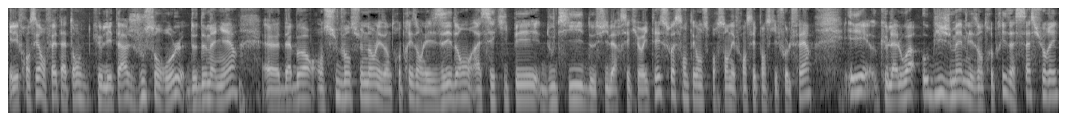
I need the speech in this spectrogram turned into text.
Et les Français, en fait, attendent que l'État joue son rôle de deux manières. Euh, d'abord, en subventionnant les entreprises, en les aidant à s'équiper d'outils de cybersécurité. 71% des Français pensent qu'il faut le faire. Et que la loi oblige même les entreprises à s'assurer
